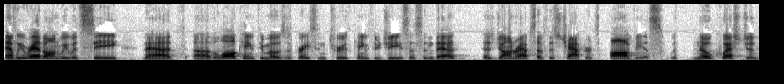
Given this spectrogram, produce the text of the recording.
And if we read on, we would see that uh, the law came through Moses, grace and truth came through Jesus, and that as John wraps up this chapter, it's obvious, with no question,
